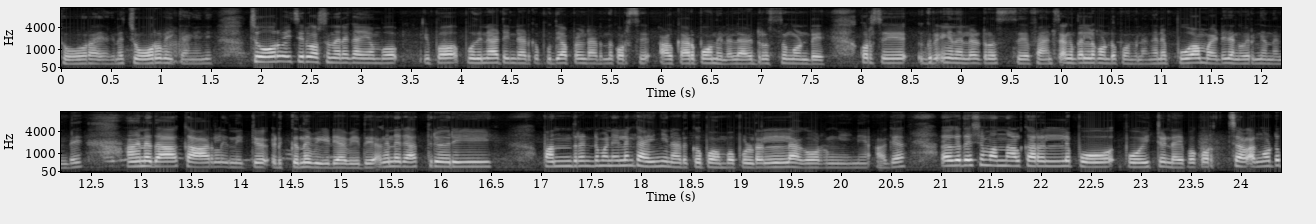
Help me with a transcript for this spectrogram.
ചോറായി. അങ്ങനെ ചോറ് വയ്ക്കാൻ കഴിഞ്ഞ് ചോറ് വെച്ചിട്ട് കുറച്ച് നേരം കഴിയുമ്പോൾ ഇപ്പോൾ പുതിനാട്ടിന്റെ അടുക്ക് പുതിയ അപ്പളിന്റെ അടുന്ന് കുറച്ച് ആൾക്കാർ പോകുന്നില്ല ഡ്രസ്സും കൊണ്ട് കുറച്ച് ഇങ്ങനെയുള്ള ഡ്രസ്സ് ഫാൻസ് അങ്ങനത്തെ എല്ലാം കൊണ്ട് പോകുന്നില്ല അങ്ങനെ പോകാൻ വേണ്ടി ഞങ്ങൾ ഒരുങ്ങുന്നുണ്ട്. അങ്ങനെ ഇതാ കാറിൽ നിന്നിട്ട് എടുക്കുന്ന വീഡിയോ ഇത് അങ്ങനെ രാത്രി ഒരു പന്ത്രണ്ട് മണിയെല്ലാം കഴിഞ്ഞിന് അടുക്ക് പോകുമ്പോൾ പിള്ളേരെല്ലാം ഉറങ്ങിന് ആകെ ഏകദേശം വന്ന ആൾക്കാരെല്ലാം പോ പോയിട്ടുണ്ടായി. ഇപ്പോൾ കുറച്ച് അങ്ങോട്ട്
